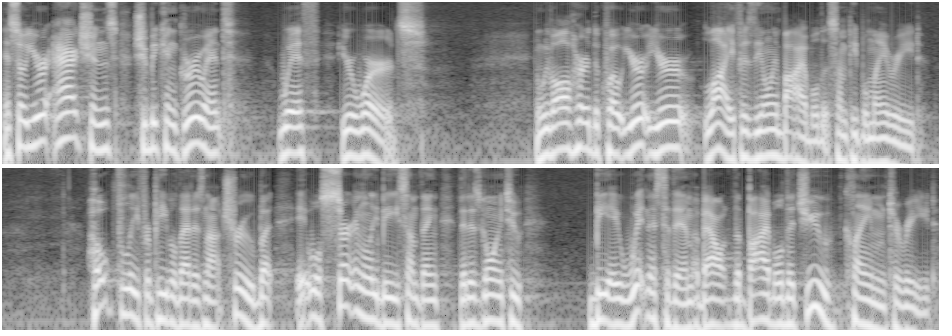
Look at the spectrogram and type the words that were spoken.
And so your actions should be congruent with your words. And we've all heard the quote your, your life is the only Bible that some people may read. Hopefully, for people, that is not true, but it will certainly be something that is going to be a witness to them about the Bible that you claim to read.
